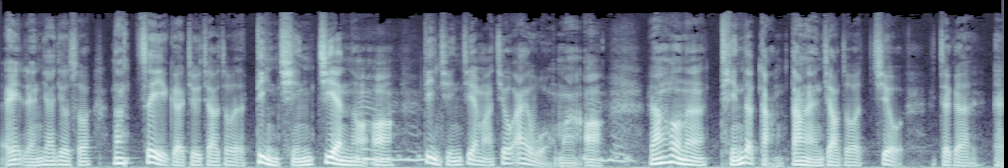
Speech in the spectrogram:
哎，人家就说，那这个就叫做定情剑哦啊，定情剑嘛，就爱我嘛啊。然后呢，停的港当然叫做就这个呃。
